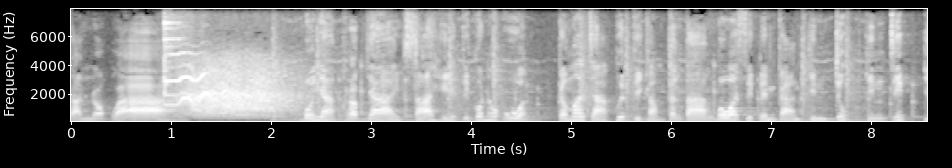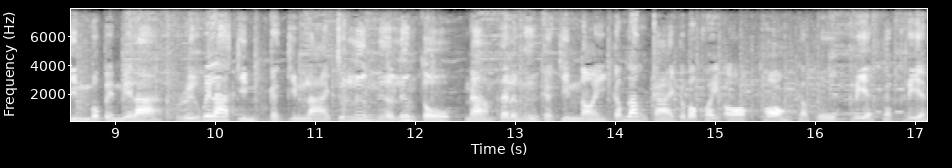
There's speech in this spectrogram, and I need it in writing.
ทันดอกว่าบ่ยากครับยายสาเหตุที่คนเฮาอ้วน ก็มาจากพฤติกรรมต่างๆบ่ว่าสิเป็นการกินจุ๊บกินจิ๊บกินบ่เป็นเวลา หรือเวลากินก็กินหลายจนลืมเนื้อลืมโตน้ำแต่ละมือก็กินน้อยกำลังกายก็บ่ค่อยออกท้องก็ผูกเครียดก็เครียด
